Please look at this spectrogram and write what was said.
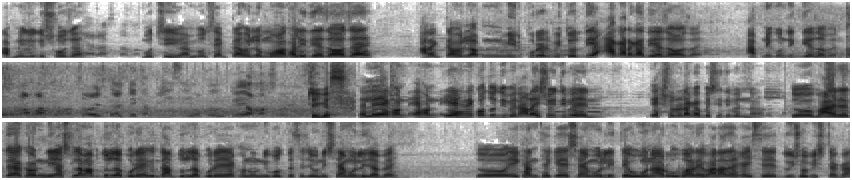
আপনি যদি সোজা। বুঝছি আমি বলছি একটা হইল মহাখালী দিয়ে যাওয়া যায় আরেকটা হইল আপনি মিরপুরের ভিতর দিয়ে আগারগা দিয়ে যাওয়া যায়। আপনি কোন দিক দিয়ে যাবেন? ঠিক আছে। তাহলে এখন এখন এখানে কত দিবেন? আড়াইশোই দিবেন? একশো টাকা বেশি দিবেন না। তো ভাইরে তো এখন নিয়ে আসলাম আবদুল্লাপুরে, কিন্তু আবদুল্লাপুরে এখন উনি বলতেছে যে উনি শ্যামলি যাবে। তো এখান থেকে শ্যামলিতে ওনার উবারে ভাড়া দেখাইছে দুইশো বিশ টাকা।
